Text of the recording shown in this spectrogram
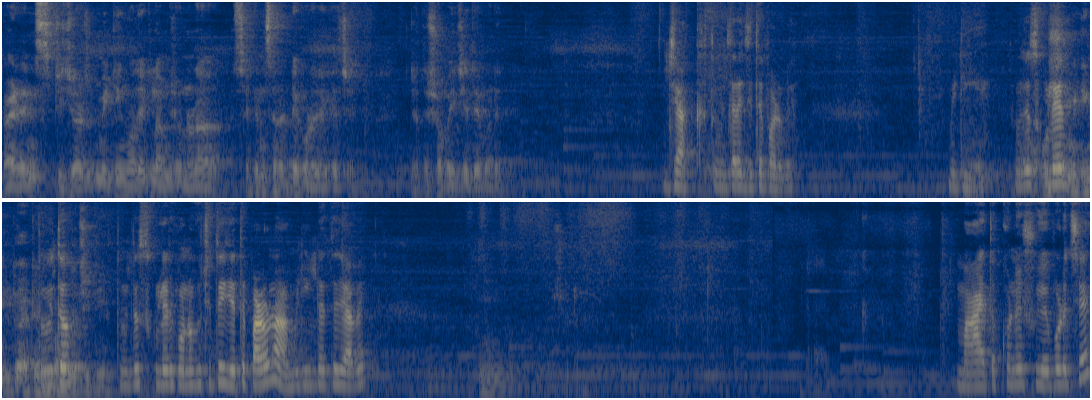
প্যারেন্টস টিচার মিটিংও দেখলাম যে ওনারা সেকেন্ড স্যাটারডে করে রেখেছে যাতে সবাই যেতে পারে। যাক তুমি তাহলে যেতে পারবে মিটিংয়ে তুমি তো স্কুলের meeting তো তুমি তো তুমি তো স্কুলের কোনো কিছুতেই যেতে পারো না মিটিংটাতে যাবে। মা এতক্ষণে শুয়ে পড়েছে।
